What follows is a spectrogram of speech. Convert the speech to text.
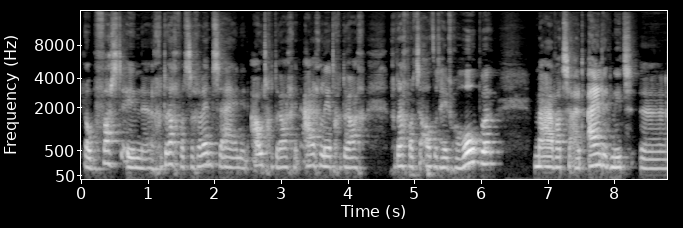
Lopen vast in uh, gedrag wat ze gewend zijn, in oud gedrag, in aangeleerd gedrag. Gedrag wat ze altijd heeft geholpen, maar wat ze uiteindelijk niet uh,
